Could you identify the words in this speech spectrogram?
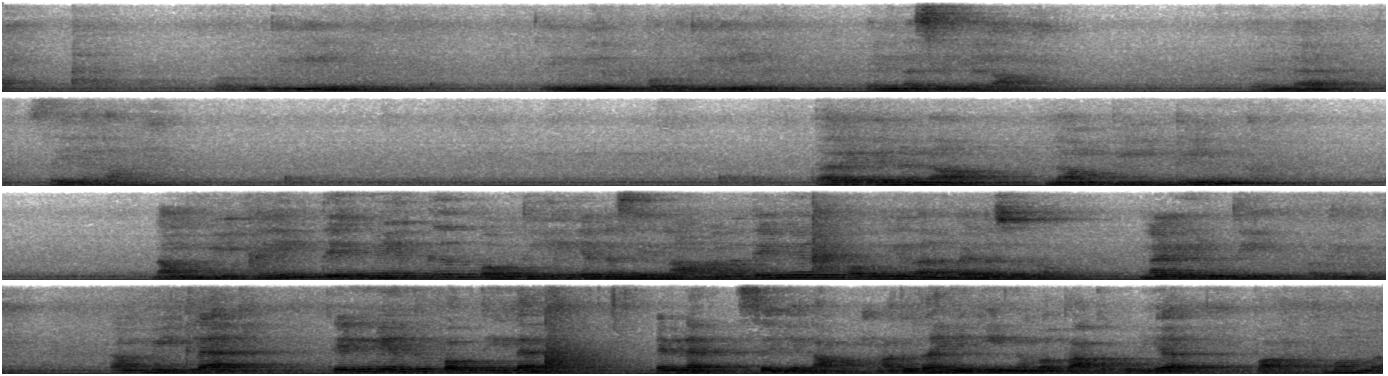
பகுதியில் தென்மேற்கு பகுதியில் என்ன செய்யலாம் என்ன செய்யலாம் தலைப்பு என்னன்னா நம் வீட்டின் நம் வீட்டில் தென்மேற்கு பகுதியில் என்ன செய்யலாம் அந்த தென்மேற்கு பகுதியை தான் நம்ம என்ன சொல்றோம் நைருதி அப்படின்னு நம் வீட்டில் தென்மேற்கு பகுதியில் என்ன செய்யலாம்? அதுதான் இன்னைக்கு நம்ம பார்க்கக்கூடிய பாடம் நம்ம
